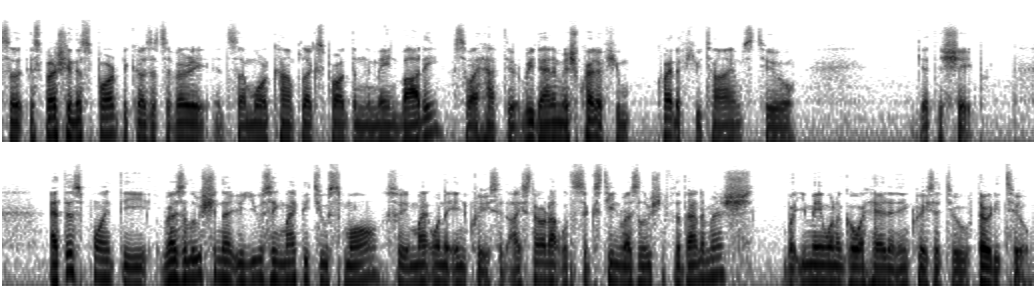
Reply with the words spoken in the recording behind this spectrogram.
so especially in this part because it's a very it's a more complex part than the main body so I have to redynamesh quite a few quite a few times to get the shape. At this point the resolution that you're using might be too small so you might want to increase it. I started out with 16 resolution for the Dynamesh but you may want to go ahead and increase it to 32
